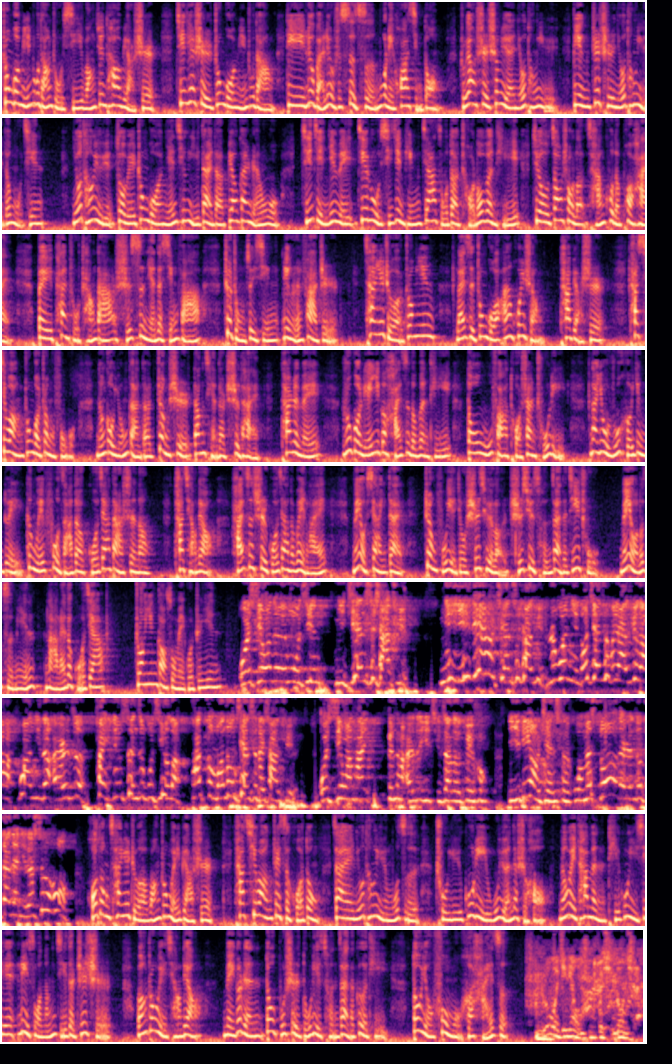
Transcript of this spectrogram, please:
中国民主党主席王军涛表示，今天是中国民主党第六百六十四次茉莉花行动，主要是声援牛腾宇，并支持牛腾宇的母亲。牛腾宇作为中国年轻一代的标杆人物，仅仅因为揭露习近平家族的丑陋问题，就遭受了残酷的迫害，被判处长达十四年的刑罚。这种罪行令人发指。参与者庄英来自中国安徽省，他表示。他希望中国政府能够勇敢地正视当前的事态。他认为，如果连一个孩子的问题都无法妥善处理，那又如何应对更为复杂的国家大事呢？他强调，孩子是国家的未来，没有下一代，政府也就失去了持续存在的基础。没有了子民，哪来的国家？庄英告诉《美国之音》：“我希望这位母亲，你坚持下去。”你一定要坚持下去。如果你都坚持不下去的话，你的儿子他已经神志不清了，他怎么能坚持得下去？我希望他跟他儿子一起站到最后，一定要坚持。我们所有的人都站在你的身后。活动参与者王忠伟表示，他期望这次活动在牛腾宇母子处于孤立无援的时候，能为他们提供一些力所能及的支持。王忠伟强调，每个人都不是独立存在的个体。都有父母和孩子。如果今天我们不行动起来，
